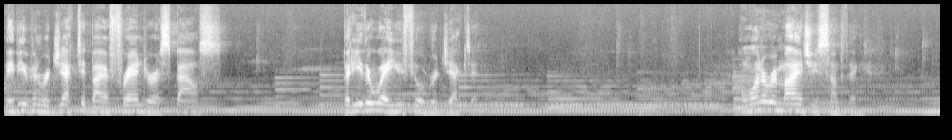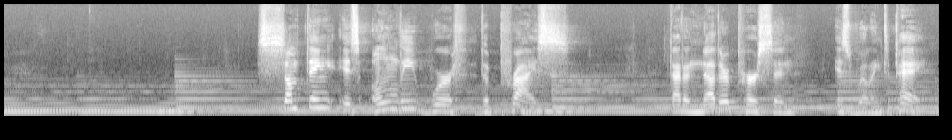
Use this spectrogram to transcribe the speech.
Maybe you've been rejected by a friend or a spouse, but either way, you feel rejected. I want to remind you something. Something is only worth the price that another person is willing to pay.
